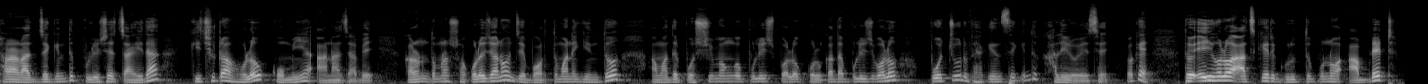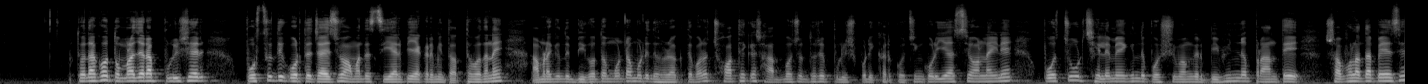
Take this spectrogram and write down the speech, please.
সারা রাজ্যে কিন্তু পুলিশের চাহিদা কিছুটা হলেও কমিয়ে আনা যাবে। কারণ তোমরা সকলে জানো যে বর্তমানে কিন্তু আমাদের পশ্চিমবঙ্গ পুলিশ বলো, কলকাতা পুলিশ বলো, প্রচুর ভ্যাকেন্সি কিন্তু খালি রয়েছে ওকে তো এই হলো আজকের গুরুত্বপূর্ণ আপডেট তো দেখো, তোমরা যারা পুলিশের প্রস্তুতি করতে চাইছো আমাদের সিআরপি একাডেমি তত্ত্বাবধানে, আমরা কিন্তু বিগত মোটামুটি ধরে রাখতে পারো, ছ থেকে সাত বছর ধরে পুলিশ পরীক্ষার কোচিং করিয়ে আসছি অনলাইনে প্রচুর ছেলে মেয়ে কিন্তু পশ্চিমবঙ্গের বিভিন্ন প্রান্তে সফলতা পেয়েছে,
